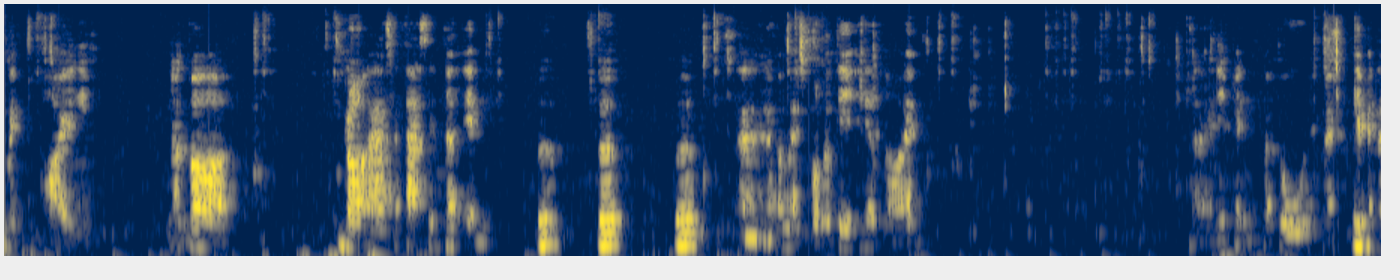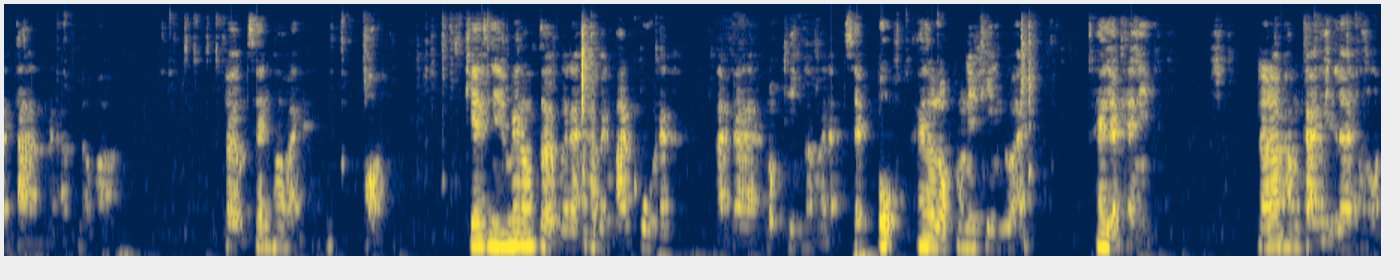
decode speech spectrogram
เมกพอยต์นี่แล้วก็ draw as start center end ปึ๊บปึ๊บปึ๊บอ่าแล้วก็ match property ที่เรียบร้อยอ่าอันนี้เป็นประตูใช่ไหมนี่เป็นหน้าต่างนะครับ แล้วก็เติมเส้นเข้าไปพอ เคสนี้ไม่ต้องเติมก็ได้ถ้าเป็นบานคู่นะอาจจะลบทิ้งก่อนก็ได้เสร็จปุ๊บให้เราลบตรงนี้ทิ้งด้วย ให้เหลือแค่นี้ แล้วเราทำการมิลเลอร์ทั้งหมด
